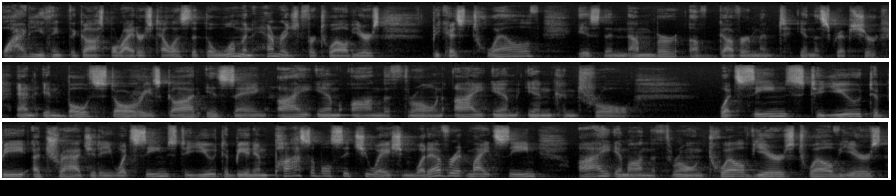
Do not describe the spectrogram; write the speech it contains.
Why do you think the gospel writers tell us that the woman hemorrhaged for 12 years? because 12 is the number of government in the scripture. And in both stories, God is saying, I am on the throne, I am in control. What seems to you to be a tragedy, what seems to you to be an impossible situation, whatever it might seem, I am on the throne. 12 years, 12 years,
